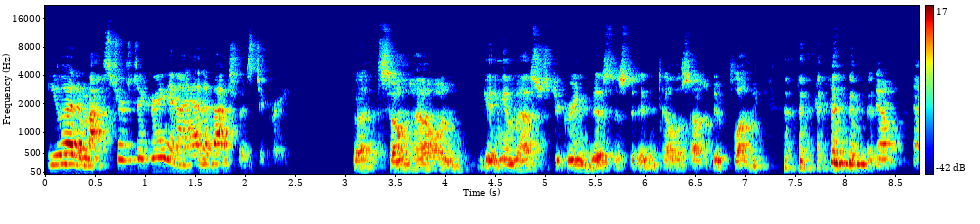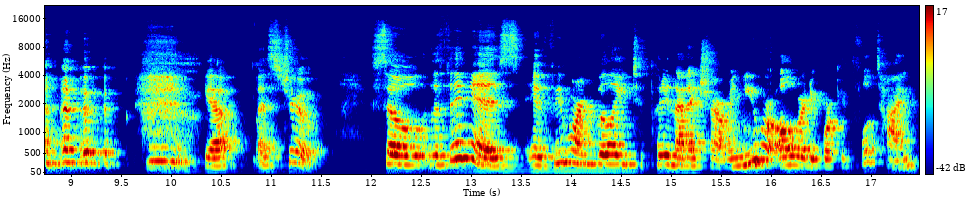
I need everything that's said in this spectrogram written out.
You had a master's degree, and I had a bachelor's degree. But somehow, in getting a master's degree in business, they didn't tell us how to do plumbing. no. yeah, that's true. So the thing is, if we weren't willing to put in that extra hour, I mean, you were already working full time.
